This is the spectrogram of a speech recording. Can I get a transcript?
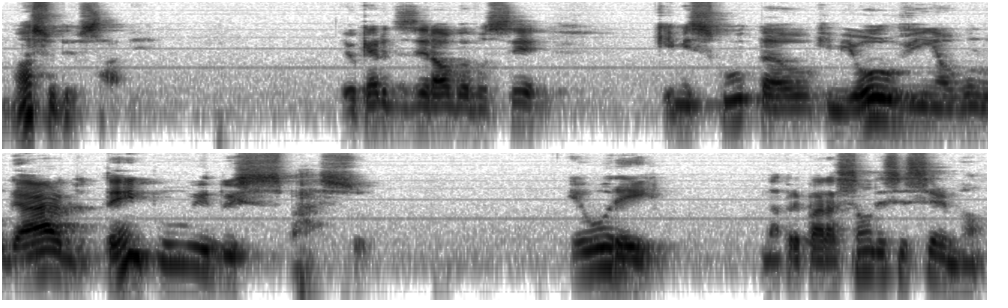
O nosso Deus sabe. Eu quero dizer algo a você que me escuta ou que me ouve em algum lugar do tempo e do espaço. Eu orei na preparação desse sermão.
